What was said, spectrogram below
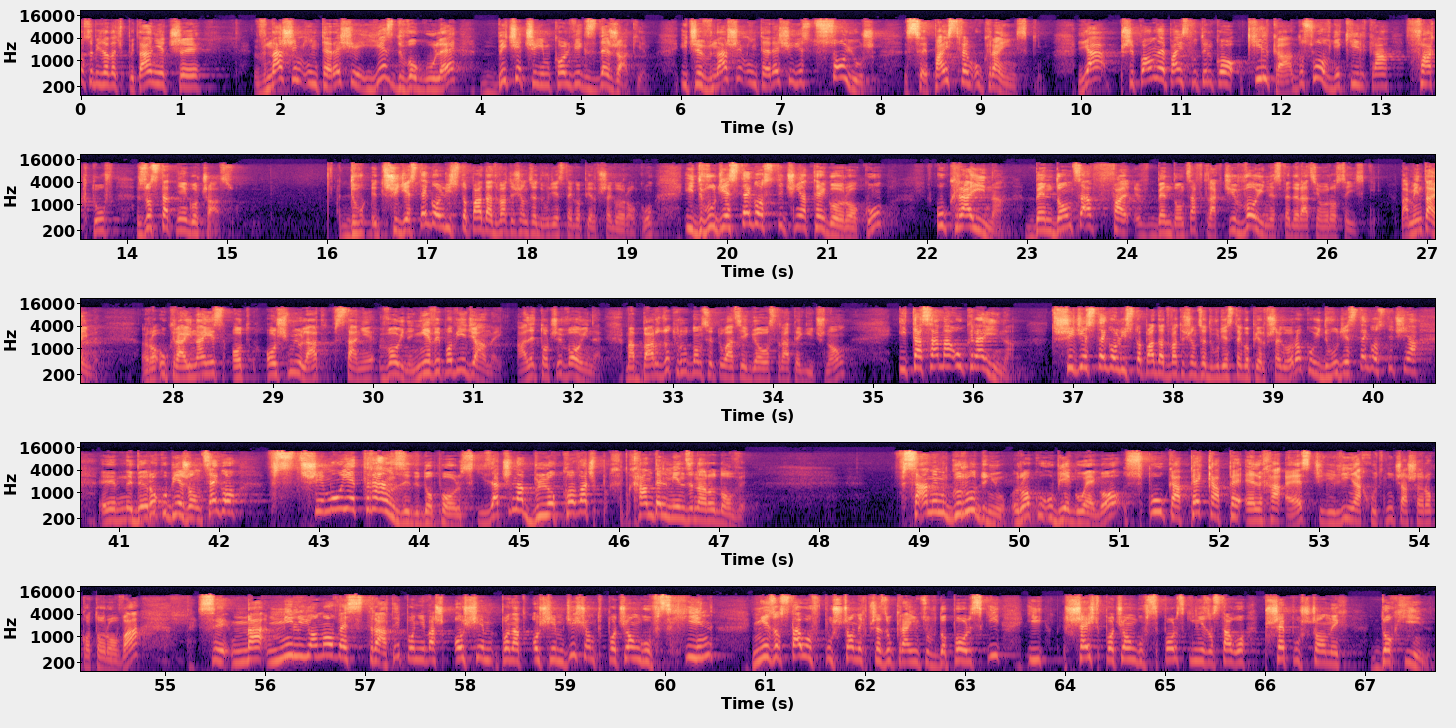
warto sobie zadać pytanie, czy w naszym interesie jest w ogóle bycie czyimkolwiek zderzakiem i czy w naszym interesie jest sojusz z państwem ukraińskim. Ja przypomnę Państwu tylko kilka, dosłownie kilka faktów z ostatniego czasu. 30 listopada 2021 roku i 20 stycznia tego roku Ukraina, będąca w, będąca w trakcie wojny z Federacją Rosyjską. Pamiętajmy, Ukraina jest od 8 lat w stanie wojny, niewypowiedzianej, ale toczy wojnę. Ma bardzo trudną sytuację geostrategiczną i ta sama Ukraina 30 listopada 2021 roku i 20 stycznia roku bieżącego wstrzymuje tranzyt do Polski, zaczyna blokować handel międzynarodowy. W samym grudniu roku ubiegłego spółka PKP LHS, czyli linia hutnicza szerokotorowa, ma milionowe straty, ponieważ 8, ponad 80 pociągów z Chin nie zostało wpuszczonych przez Ukraińców do Polski i 6 pociągów z Polski nie zostało przepuszczonych do Chin.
